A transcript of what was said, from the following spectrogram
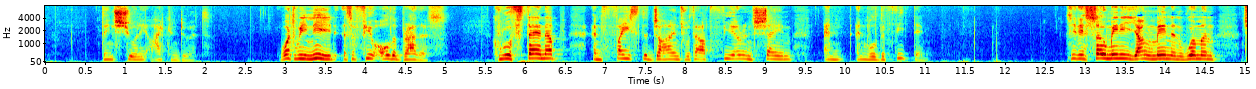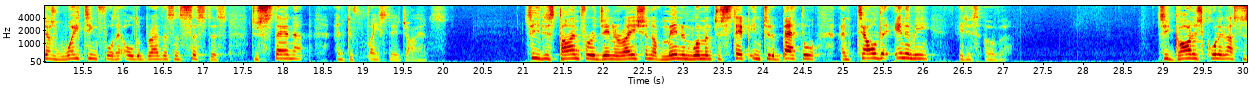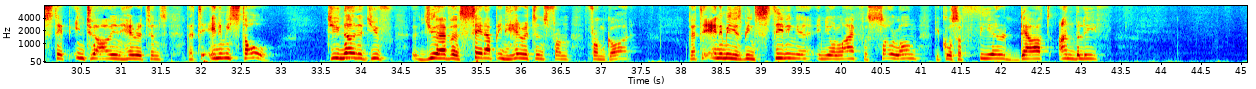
then surely I can do it. What we need is a few older brothers who will stand up and face the giants without fear and shame and, and will defeat them. See, there's so many young men and women just waiting for their older brothers and sisters to stand up and to face their giants. See, it is time for a generation of men and women to step into the battle and tell the enemy it is over. See, God is calling us to step into our inheritance that the enemy stole. Do you know that you've you have a set up inheritance from, from God? That the enemy has been stealing uh, in your life for so long because of fear, doubt, unbelief.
